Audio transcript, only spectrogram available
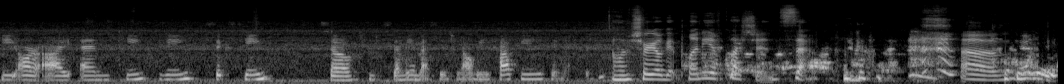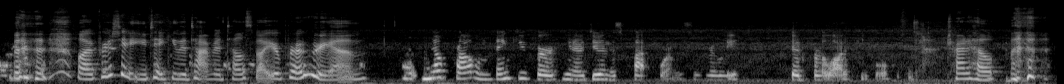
P R I N T V 16. So just send me a message and I'll be happy to answer. I'm sure you'll get plenty of questions. So, um, well, I appreciate you taking the time to tell us about your program. No problem. Thank you for you know doing this platform. This is really good for a lot of people. Try to help.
